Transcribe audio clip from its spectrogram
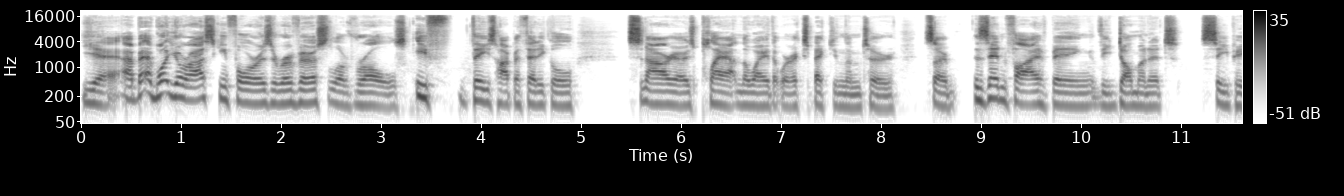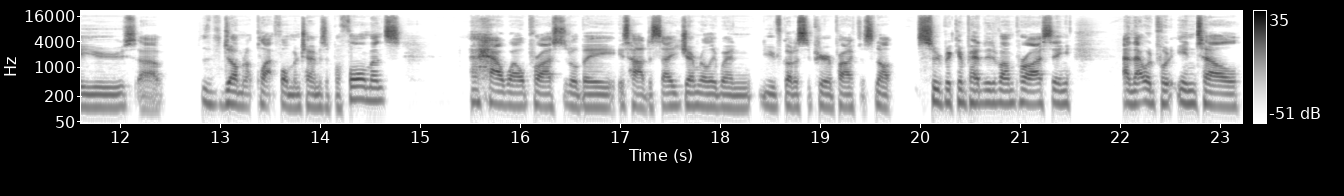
Yeah. What you're asking for is a reversal of roles if these hypothetical scenarios play out in the way that we're expecting them to. So Zen 5 being the dominant CPUs, uh, the dominant platform in terms of performance, how well priced it'll be is hard to say. Generally, when you've got a superior product that's not super competitive on pricing, and that would put Intel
